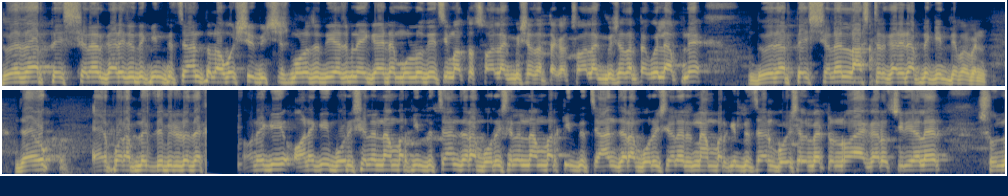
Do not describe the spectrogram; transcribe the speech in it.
দুই হাজার তেইশ সালের গাড়ি যদি কিনতে চান, তাহলে অবশ্যই বিশেষ মনোযোগ দিয়ে আসবেন। এই গাড়িটা মূল্য দিয়েছি মাত্র ছয় লাখ বিশ হাজার টাকা। ছয় লাখ বিশ হাজার টাকা হলে আপনি দুই হাজার তেইশ সালের লাস্টের গাড়িটা আপনি কিনতে পারবেন। যাই হোক, এরপর আপনি যে ভিডিওটা দেখ অনেকেই অনেকেই বরিশালের নাম্বার কিনতে চান, যারা বরিশালের নাম্বার কিনতে চান, যারা বরিশালের নাম্বার কিনতে চান, বরিশাল মেট্রো নয় এগারো সিরিয়ালের শূন্য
